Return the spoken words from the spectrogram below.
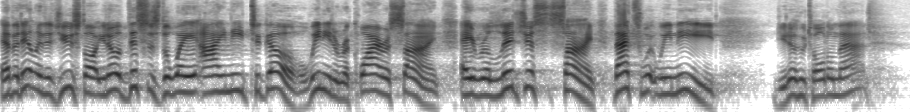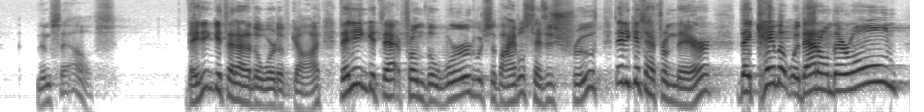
evidently, the Jews thought, you know, this is the way I need to go. We need to require a sign, a religious sign. That's what we need. Do you know who told them that? Themselves. They didn't get that out of the Word of God. They didn't get that from the Word, which the Bible says is truth. They didn't get that from there. They came up with that on their own.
